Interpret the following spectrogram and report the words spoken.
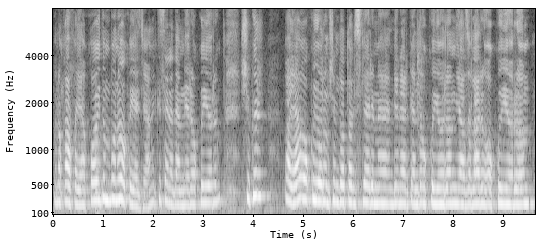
Bunu kafaya koydum bunu okuyacağım. İki seneden beri okuyorum. Şükür bayağı okuyorum şimdi otobüslerime binerken de okuyorum, yazıları okuyorum.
